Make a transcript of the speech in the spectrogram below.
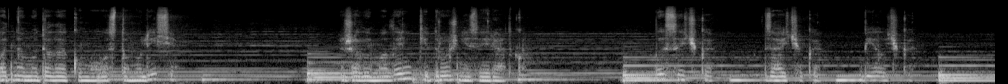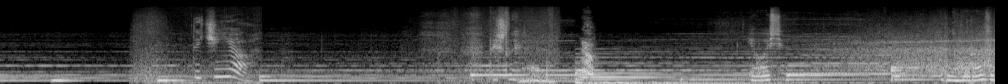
одному далекому густому лісі жили маленькі дружні звірятка. Лисички, зайчики, білочки. Ти чия? Пішли. І ось одного разу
